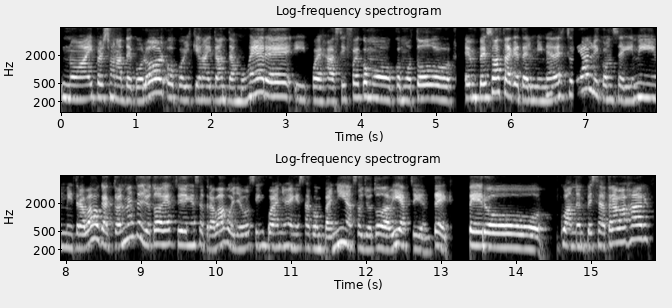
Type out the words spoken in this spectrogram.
no hay personas de color o por qué no hay tantas mujeres y pues así fue como, como todo empezó hasta que terminé de estudiarlo y conseguí mi, mi trabajo, que actualmente yo todavía estoy en ese trabajo, llevo cinco años en esa compañía, so yo todavía estoy en tech pero cuando empecé a trabajar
